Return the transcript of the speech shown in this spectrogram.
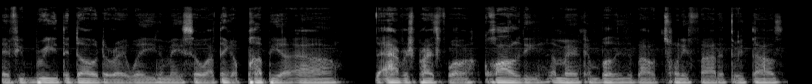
if you breed the dog the right way, you can make so I think a puppy uh the average price for a quality American bully is about twenty five to three thousand.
